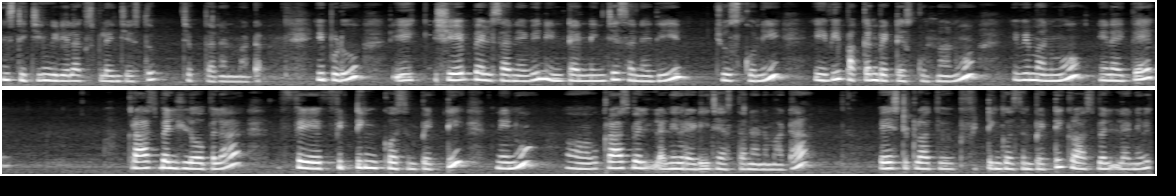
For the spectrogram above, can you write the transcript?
నేను స్టిచ్చింగ్ వీడియోలో ఎక్స్ప్లెయిన్ చేస్తూ చెప్తానమాట ఇప్పుడు ఈ షేప్ బెల్ట్స్ అనేవి నేను టెన్ ఇంచెస్ అనేది చూసుకొని ఇవి పక్కన పెట్టేసుకుంటున్నాను. ఇవి మనము నేనైతే క్రాస్ బెల్ట్ లోపల ఫే ఫిట్టింగ్ కోసం పెట్టి నేను క్రాస్ బెల్ట్ అనేవి రెడీ చేస్తానన్నమాట. వేస్ట్ క్లాత్ ఫిట్టింగ్ కోసం పెట్టి క్రాస్ బెల్ట్లు అనేవి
